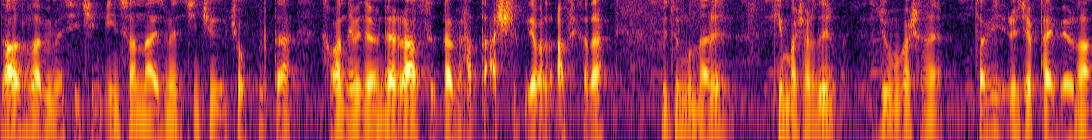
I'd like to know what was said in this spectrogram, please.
dağıtılabilmesi için, insanlığa hizmet için çünkü çok büyük de pandemi döneminde rahatsızlıklar ve hatta açlık bile vardı Afrika'da. Bütün bunları kim başardı? Cumhurbaşkanı tabii Recep Tayyip Erdoğan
